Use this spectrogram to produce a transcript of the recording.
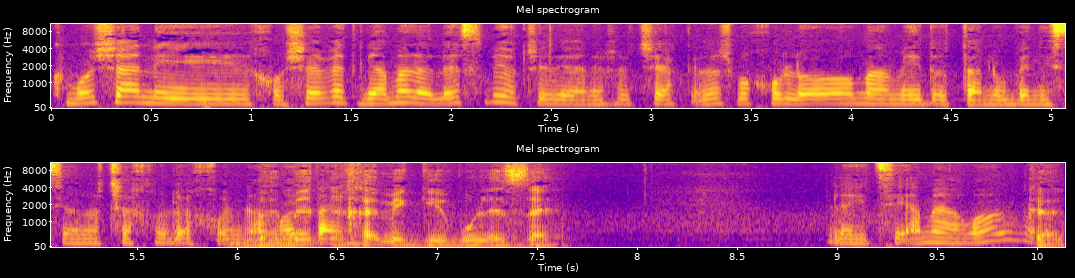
כמו שאני חושבת גם על הלסביות שלי, אני חושבת שהקדוש ברוך הוא לא מעמיד אותנו בניסיונות שאנחנו לא יכולים לעמוד בהם. באמת, איך הם הגיבו לזה? ליציאה מהארון? כן.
